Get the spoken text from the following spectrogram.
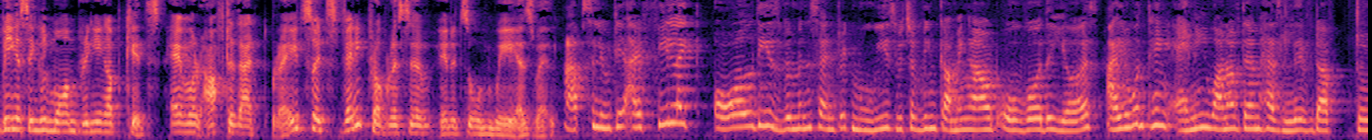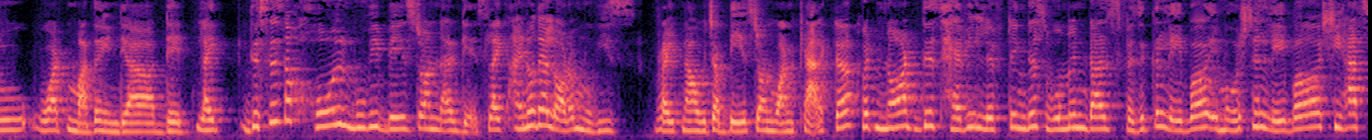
being a single mom bringing up kids ever after that right? So it's very progressive in its own way as well. Absolutely. I feel like all these women centric movies which have been coming out over the years, I don't think any one of them has lived up to what Mother India did. Like, this is a whole movie based on Nargis. Like, I know there are a lot of movies right now which are based on one character but not this heavy lifting this woman does physical labor emotional labor she has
